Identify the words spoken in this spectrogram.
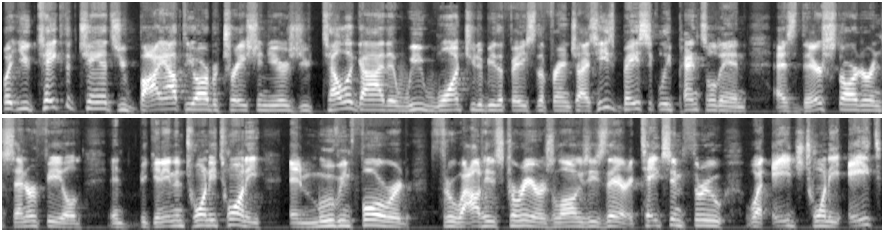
but you take the chance, you buy out the arbitration years, you tell a guy that we want you to be the face of the franchise. He's basically penciled in as their starter in center field and beginning in 2020 and moving forward throughout his career as long as he's there. It takes him through what age 28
